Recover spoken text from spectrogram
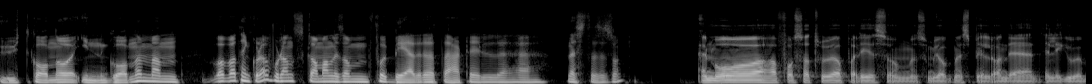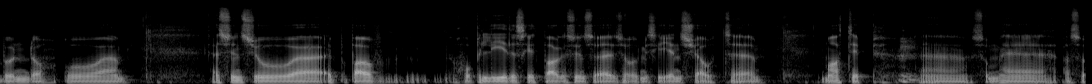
utgående og inngående. Men hva, hva tenker du? da? Hvordan skal man liksom forbedre dette her til uh, neste sesong? En må ha fortsatt trua på de som, som jobber med spill, og det, det ligger jo i bunnen, da. Og uh, jeg syns jo Bare hoppe lite skritt bak. Jeg syns vi skal gi en show til Matip, som er altså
